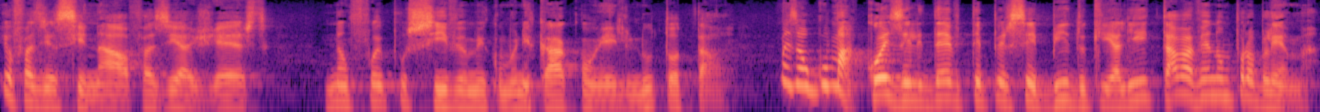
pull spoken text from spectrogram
Eu fazia sinal, fazia gesto. Não foi possível me comunicar com ele no total. Mas alguma coisa ele deve ter percebido que ali estava havendo um problema.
